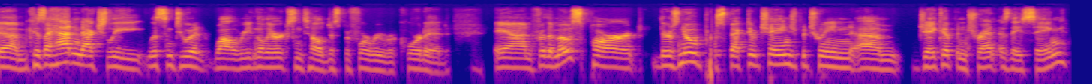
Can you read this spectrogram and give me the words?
um, because I hadn't actually listened to it while reading the lyrics until just before we recorded. And for the most part, there's no perspective change between um, Jacob and Trent as they sing.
